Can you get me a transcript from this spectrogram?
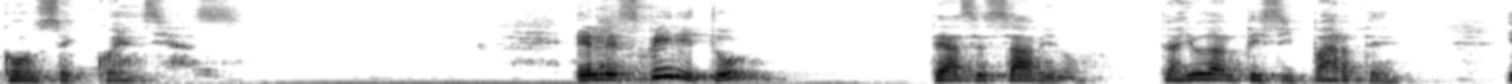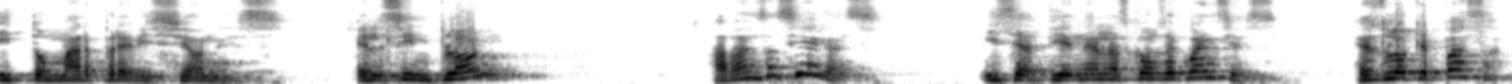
consecuencias. El espíritu te hace sabio, te ayuda a anticiparte y tomar previsiones. El simplón avanza ciegas y se atiene a las consecuencias. Es lo que pasa.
